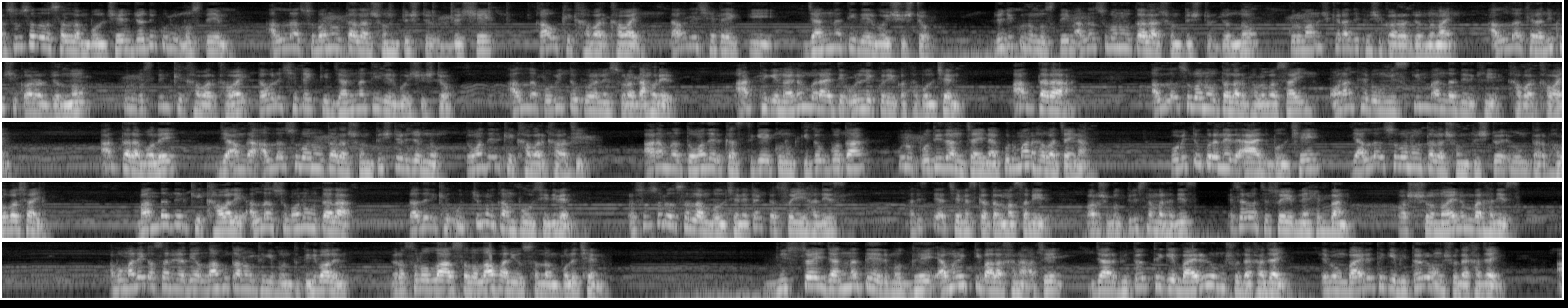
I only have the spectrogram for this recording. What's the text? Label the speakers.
Speaker 1: রসুল্লাহ সাল্লাম বলছেন, যদি কোনো মুসলিম আল্লাহ সুবানুতালা সন্তুষ্টের উদ্দেশ্যে কাউকে খাবার খাওয়ায়, তাহলে সেটা একটি জান্নাতীদের বৈশিষ্ট্য। যদি কোনো মুসলিম আল্লাহ সুবানুতালার সন্তুষ্টির জন্য কোনো মানুষকে রাজি খুশি করার জন্য নয়, আল্লাহকে রাজি খুশি করার জন্য কোনো মুসলিমকে খাবার খাওয়ায়, তাহলে সেটা একটি জান্নাতীদের বৈশিষ্ট্য। আল্লাহ পবিত্র কোরআনে সোরা দাহরের আট থেকে নয় নম্বর আয়তে উল্লেখ করে কথা বলছেন, আর তারা আল্লাহ সুবানুতালার ভালোবাসায় অনাথ এবং মিসকিন বান্দাদেরকে খাবার খাওয়ায় আর তারা বলে যে, আমরা আল্লাহ সুবানুতালার সন্তুষ্টের জন্য তোমাদেরকে খাবার খাওয়াচ্ছি। আর আমরা তোমাদের কাছ থেকে কোনো কৃতজ্ঞতা, কোনো প্রতিদান চাই না, কোনো মার হাওয়া চাই না। পবিত্র কোরআনের আয়াত বলছে যে, আল্লাহ সুবানুতালা সন্তুষ্ট এবং তার ভালোবাসায় বান্দাদেরকে খাওয়ালে আল্লাহ সুবানুতালা তাদেরকে উচ্চ মাকাম পৌঁছে দিবেন। রসুল্লাহ সাল্লাম বলছেন, এটা একটা সহি হাদিস। হাদিসটি আছে, মেসকাত আল মাসাবির বারোশো বত্রিশ নম্বর হাদিস। এছাড়াও আছে সৈবনে হেব্বান, পাঁচশো নয় নম্বর হাদিস। আবু মালিক আসারি রাদি আল্লাহ তালন থেকে বলতো তিনি বলেন রসল্লাহ সাল্লাহ আলী সাল্লাম বলেছেন, নিশ্চয়ই জান্নাতের মধ্যে এমন একটি বালাখানা আছে, যার ভিতর থেকে বাইরের অংশ দেখা যায় এবং বাইরে থেকে ভিতরের অংশ দেখা যায়।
